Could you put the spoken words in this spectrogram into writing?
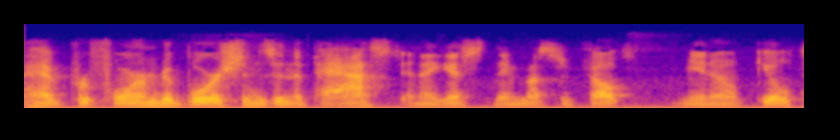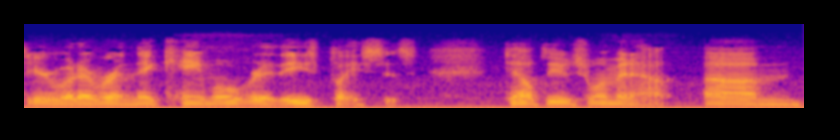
have performed abortions in the past, and I guess they must have felt you know guilty or whatever, and they came over to these places to help these women out. Um,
